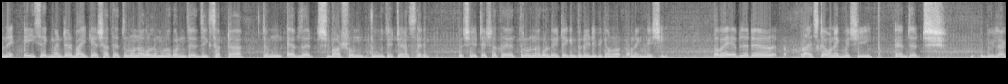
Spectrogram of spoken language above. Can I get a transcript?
মানে এই সেগমেন্টের বাইকের সাথে তুলনা করলে মনে করেন যে জিক্সারটা যেমন এফজেড ভার্সন টু যেটা আছে, তো সেটার সাথে তুলনা করলে এটা কিন্তু রেডি পিক অনেক বেশি। তবে এফজেডের প্রাইসটা অনেক বেশি। এফজেড দুই লাখ,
